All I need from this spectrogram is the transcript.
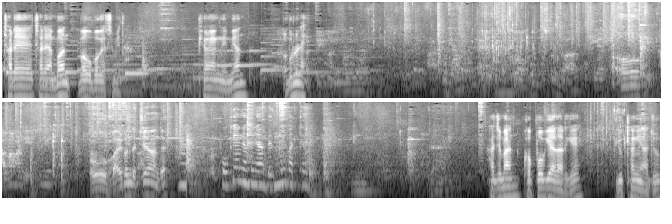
차례차례 한번 먹어보겠습니다. 평양냉면 물레 오, 오 맑은데 진한데? 보기에는 그냥 맹물 같아. 하지만 겉보기와 다르게 육향이 아주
